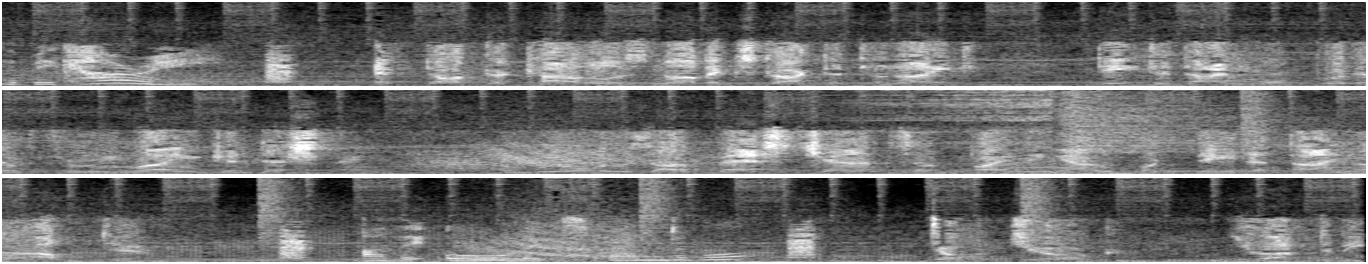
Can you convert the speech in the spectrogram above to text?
the big hurry? If Dr. Carroll is not extracted tonight, Datadyne will put him through mind conditioning. And we'll lose our best chance of finding out what Datadyne are up to. Are they all expendable? Don't joke. You have to be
